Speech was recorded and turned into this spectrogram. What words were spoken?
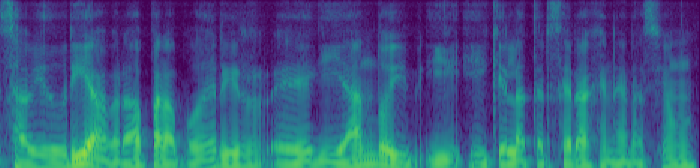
sabiduría, ¿verdad? Para poder ir guiando y, que la tercera generación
